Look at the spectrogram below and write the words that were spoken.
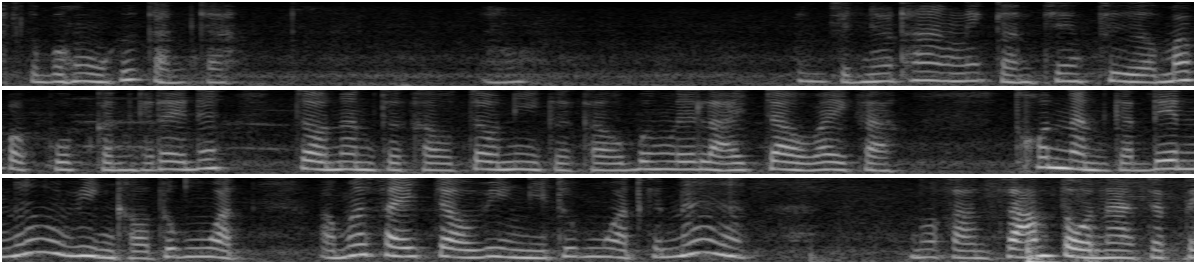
ดกับบ่ฮู้คือกันค่ะเอามันเป็นแนวทางในการเชียงเจือมาประกบกันก็ได้เนะเจ้านั่นกับเขาเจ้านี่กับเขาเบิ่งหลายๆเจ้าไว้ค่ะคนนั่นก็เด่นเนอะวิ่งเขาทุกงวด เอามาใส่เจ้าวิ่งนี่ทุกงวดกันนะเนาะค่ะสามตัวน่าจะแต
